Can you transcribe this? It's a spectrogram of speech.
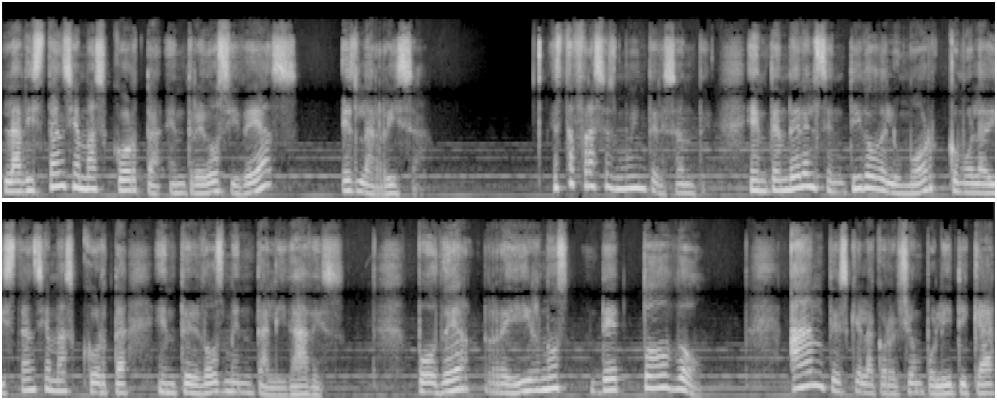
la distancia más corta entre dos ideas es la risa. Esta frase es muy interesante. Entender el sentido del humor como la distancia más corta entre dos mentalidades. Poder reírnos de todo. Antes que la corrección política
